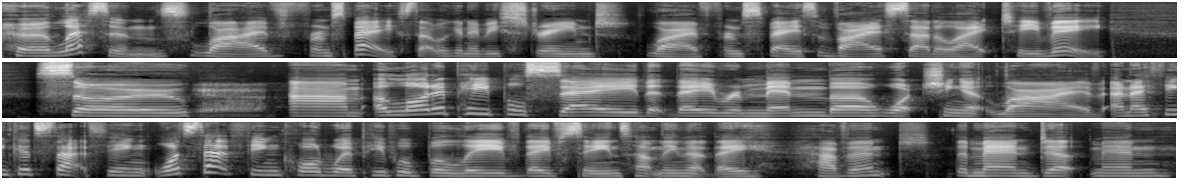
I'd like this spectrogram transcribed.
her lessons live from space that were going to be streamed live from space via satellite TV. So Yeah. um, a lot of people say that they remember watching it live. And I think it's that thing. What's that thing called where people believe they've seen something that they haven't? The Mandela man.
